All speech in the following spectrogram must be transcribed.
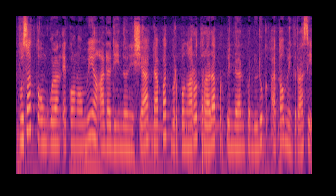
Pusat keunggulan ekonomi yang ada di Indonesia dapat berpengaruh terhadap perpindahan penduduk atau migrasi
